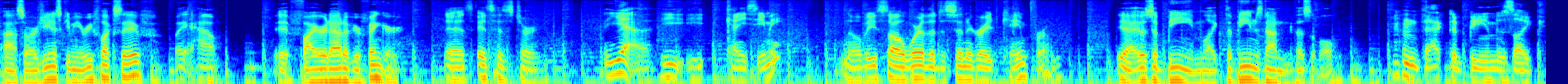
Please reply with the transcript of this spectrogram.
Uh, so Arginus, give me a reflex save. Wait, how? It fired out of your finger. Yeah, it's, it's his turn. Yeah, he, he can he see me? No, but he saw where the disintegrate came from. Yeah, it was a beam. Like the beam's not invisible. In fact, a beam is like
